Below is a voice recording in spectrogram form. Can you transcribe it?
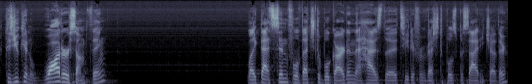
Because you can water something, like that sinful vegetable garden that has the two different vegetables beside each other.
